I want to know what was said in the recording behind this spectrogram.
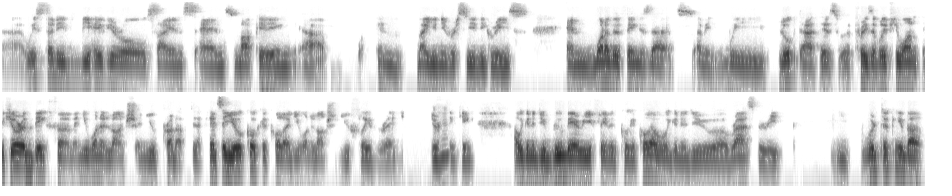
uh, we studied behavioral science and marketing uh, in my university degrees. And one of the things that I mean we looked at is, for example, if you want, if you're a big firm and you want to launch a new product, like let's say you're Coca-Cola and you want to launch a new flavor, and you're mm-hmm. thinking, are we going to do blueberry flavored Coca-Cola, or are we going to do raspberry? We're talking about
